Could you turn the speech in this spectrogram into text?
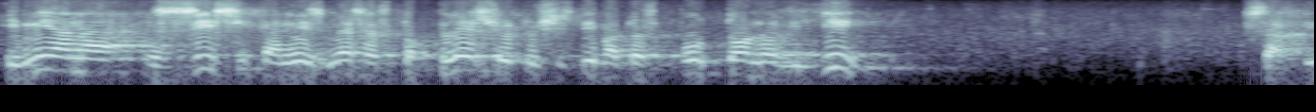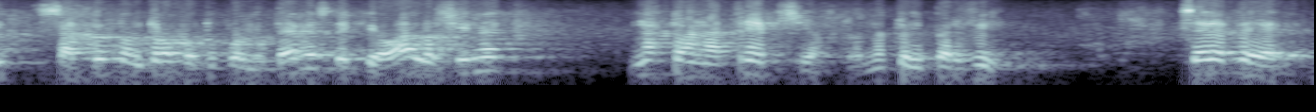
Η μία να ζήσει κανείς μέσα στο πλαίσιο του συστήματος που τον οδηγεί σε, αυτή, σε αυτόν τον τρόπο του πολιτεύεστε και ο άλλος είναι να το ανατρέψει αυτό, να το υπερβεί. Ξέρετε,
